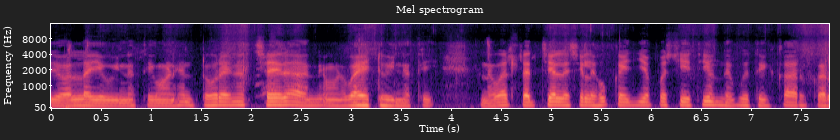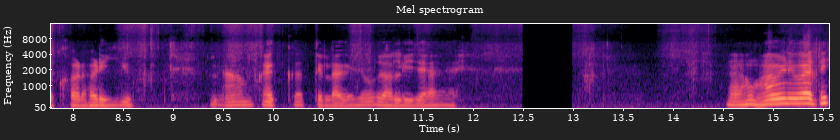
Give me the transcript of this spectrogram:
જો હલાય એવું નથી વણ હે ને ઢોરાય નથી છેરા અને વણ વાઈટ હોય નથી. અને વરસાદ છેલ્લે છેલ્લે સુકાઈ ગયા પછી થયું ને બધું કારું કાર ખડ હળી ગયું. અને આમ કંઈક કરતી લાગે જો હાલી જાય. હા હું હાવણી વાટી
